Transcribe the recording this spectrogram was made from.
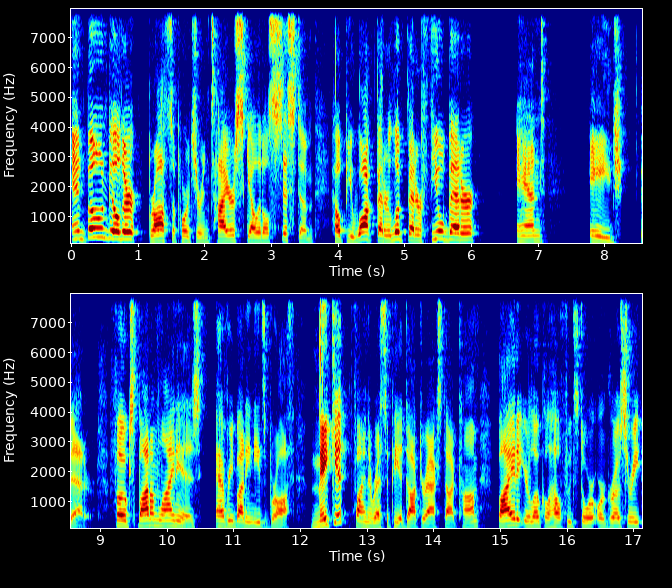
and bone builder. Broth supports your entire skeletal system, help you walk better, look better, feel better, and age better. Folks, bottom line is everybody needs broth. Make it, find the recipe at draxe.com, buy it at your local health food store or grocery,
